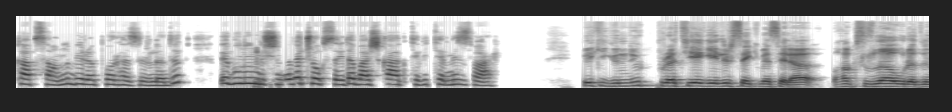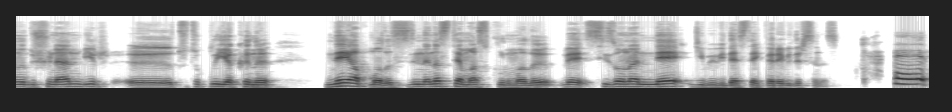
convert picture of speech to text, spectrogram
kapsamlı bir rapor hazırladık ve bunun dışında da çok sayıda başka aktivitemiz var. Peki günlük pratiğe gelirsek mesela haksızlığa uğradığını düşünen bir e, tutuklu yakını ne yapmalı? Sizinle nasıl temas kurmalı ve siz ona ne gibi bir destek verebilirsiniz? Ee,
